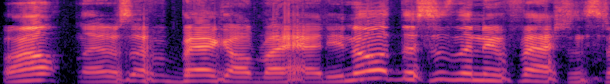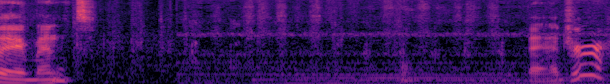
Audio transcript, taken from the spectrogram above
Well, I just have a bag on my head. You know what? This is the new fashion statement. Badger?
